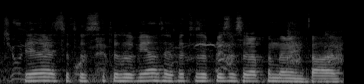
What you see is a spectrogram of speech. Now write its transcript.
Az. Se è stata stretta sorveglianza, l'effetto sorpresa sarà fondamentale.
